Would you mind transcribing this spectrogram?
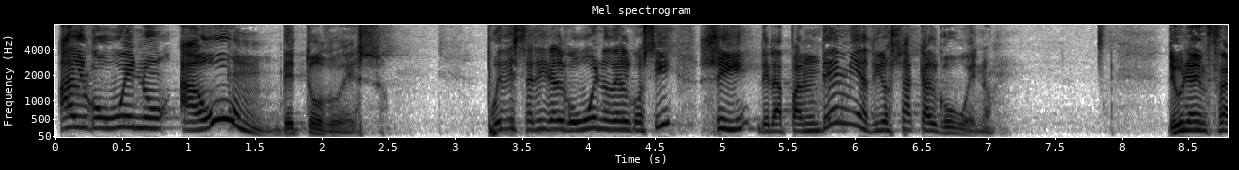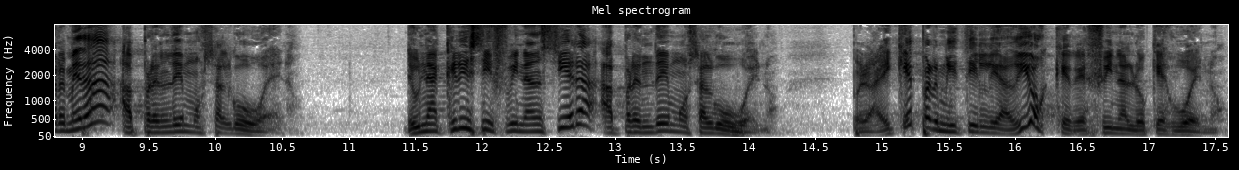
algo bueno aún de todo eso. ¿Puede salir algo bueno de algo así? Sí, de la pandemia Dios saca algo bueno. De una enfermedad aprendemos algo bueno. De una crisis financiera aprendemos algo bueno. Pero hay que permitirle a Dios que defina lo que es bueno.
